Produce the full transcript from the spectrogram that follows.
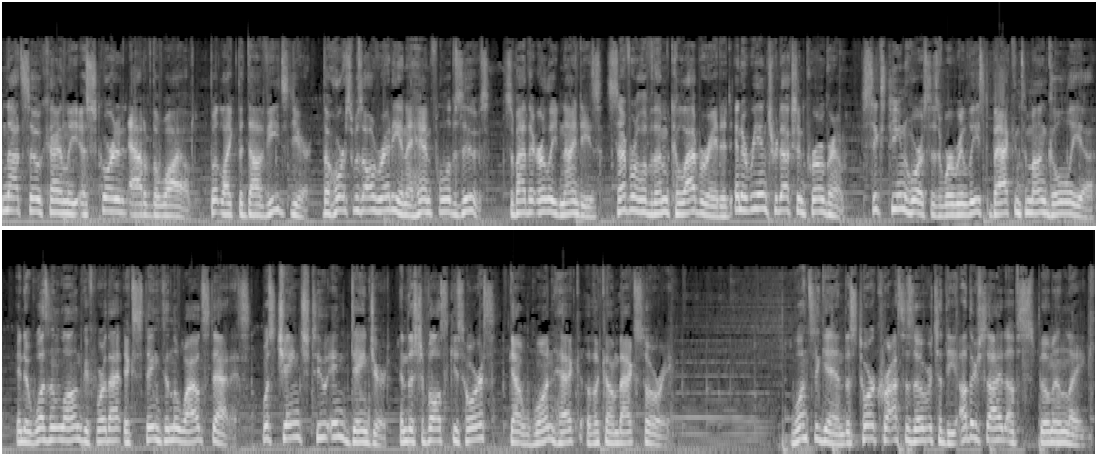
not so kindly escorted out of the wild. But like the David's deer, the horse was already in a handful of zoos. So by the early 90s, several of them collaborated in a reintroduction program. 16 horses were released back into Mongolia, and it wasn't long before that extinct in the wild status was changed to endangered, and the Przewalski's horse got one heck of a comeback story. Once again, this tour crosses over to the other side of Spillman Lake.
